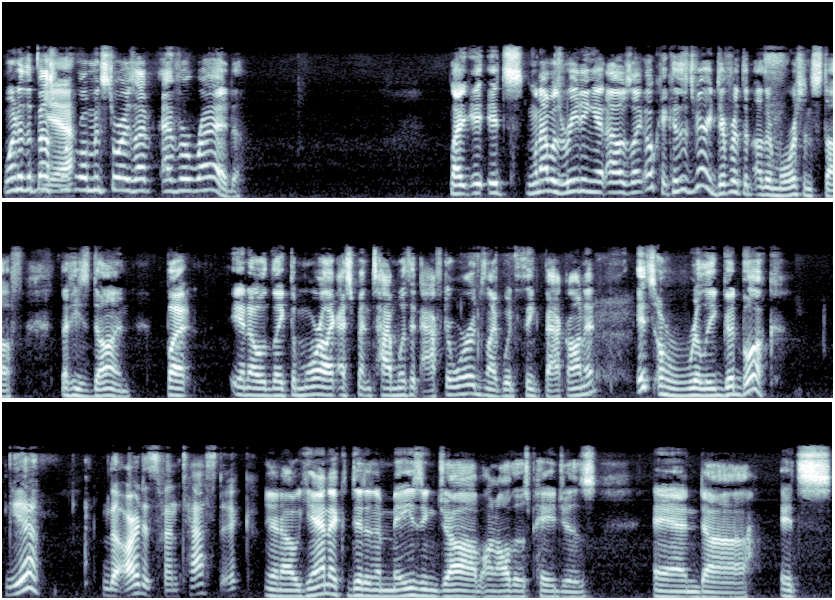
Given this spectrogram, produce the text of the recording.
One of the best Yeah. Wonder Woman stories I've ever read. Like it, it's when I was reading it, I was like, okay, because it's very different than other Morrison stuff that he's done. But you know, like the more like I spent time with it afterwards, and like would think back on it, it's a really good book. Yeah, the art is fantastic. You know, Yanick did an amazing job on all those pages, and uh, it's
